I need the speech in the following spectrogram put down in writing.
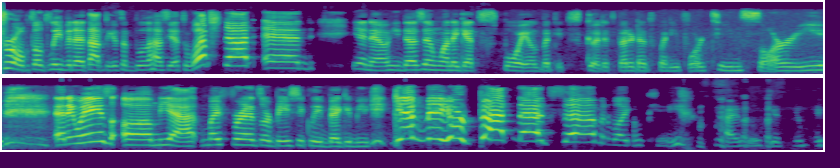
tropes, let's leave it at that because Abdullah has yet to watch that, and you know he doesn't want to get spoiled. But it's good. It's better than 2014. Sorry. Anyways, um, yeah, my friends are basically begging me, "Give me your Batman, Sam," and I'm like, "Okay, I will give you my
